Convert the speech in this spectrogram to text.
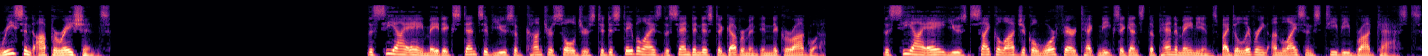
Recent operations The CIA made extensive use of Contra soldiers to destabilize the Sandinista government in Nicaragua. The CIA used psychological warfare techniques against the Panamanians by delivering unlicensed TV broadcasts.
